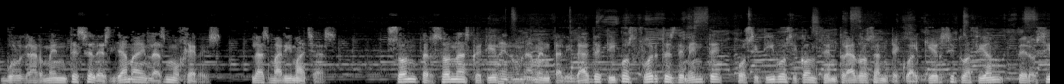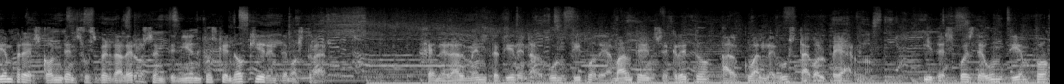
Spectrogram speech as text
Vulgarmente se les llama en las mujeres. Las marimachas. Son personas que tienen una mentalidad de tipos fuertes de mente, positivos y concentrados ante cualquier situación, pero siempre esconden sus verdaderos sentimientos que no quieren demostrar. Generalmente tienen algún tipo de amante en secreto, al cual le gusta golpearlo. Y después de un tiempo,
